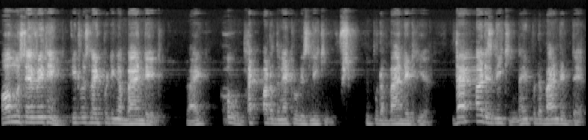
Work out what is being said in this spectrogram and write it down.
almost everything. It was like putting a band aid, right? Oh, that part of the network is leaking. You put a band aid here. That part is leaking. Now you put a band aid there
